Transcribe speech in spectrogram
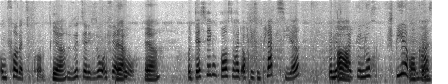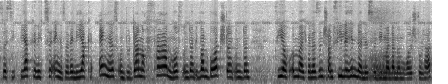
um vorwärts zu kommen. Ja. Du sitzt ja nicht so und fährst Ja. so. Ja. Und deswegen brauchst du halt auch diesen Platz hier, damit Ah. du halt genug Spielraum Okay. hast, dass die Jacke nicht zu eng ist. Weil wenn die Jacke eng ist und du dann noch fahren musst und dann über den Bordstein und dann wie auch immer, ich meine, da sind schon viele Hindernisse, die man dann mit dem Rollstuhl hat,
